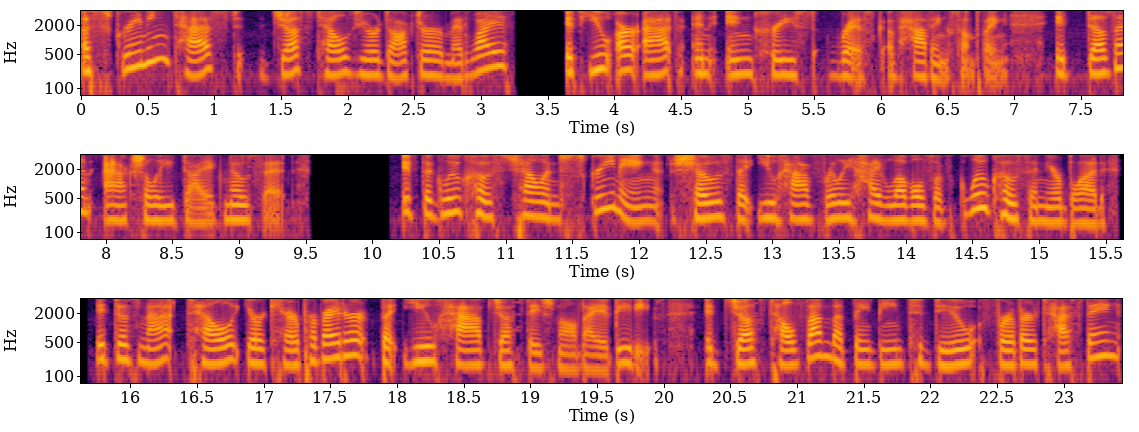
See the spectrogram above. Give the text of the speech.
A screening test just tells your doctor or midwife if you are at an increased risk of having something. It doesn't actually diagnose it. If the glucose challenge screening shows that you have really high levels of glucose in your blood, it does not tell your care provider that you have gestational diabetes. It just tells them that they need to do further testing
